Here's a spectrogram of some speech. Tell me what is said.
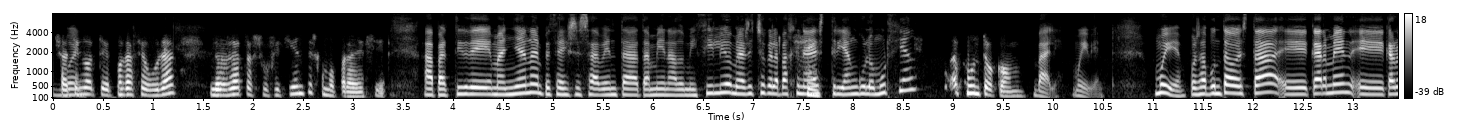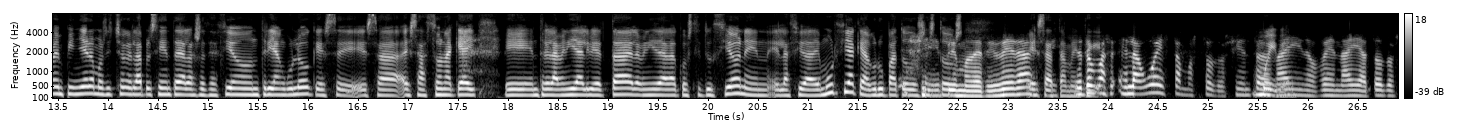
O sea, tengo, te puedo asegurar los datos suficientes como para decir. A partir de mañana empezáis esa venta también a domicilio. Me has dicho que la página es Triángulo Murcia. Com. Vale, muy bien. Muy bien, pues apuntado está. Eh, Carmen, eh, Carmen Piñero, hemos dicho que es la presidenta de la Asociación Triángulo, que es eh, esa, esa, zona que hay entre la Avenida Libertad y la Avenida de la Constitución en, la ciudad de Murcia, que agrupa todos estos. Primo de Rivera. Exactamente. En la web estamos todos, sientan ahí, nos ven ahí a todos,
